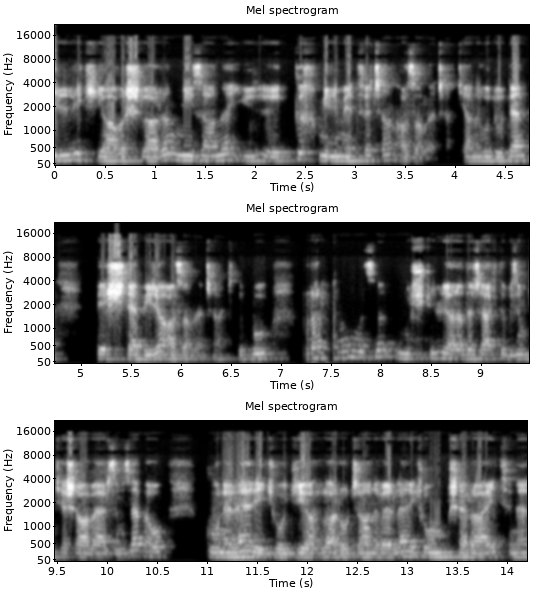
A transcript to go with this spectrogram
illik yağışların mizanı 40 mm-dən azalacaq. Yəni hududən beşdə biri azalacaqdır. Bu bunlar hamısı müşkül yaradacaqdır bizim kəşavərzimizə və o qunələr ki, o giyahlar, o canavərlər ki, o şəraitlə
